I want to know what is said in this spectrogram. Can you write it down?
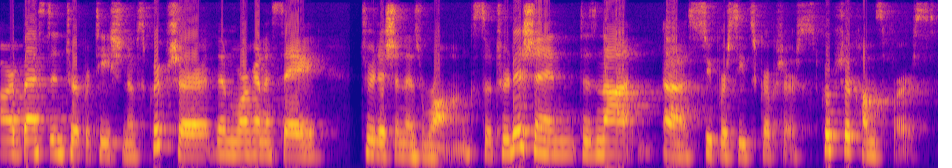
our best interpretation of scripture, then we're going to say tradition is wrong. So tradition does not uh, supersede scripture. Scripture comes first.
